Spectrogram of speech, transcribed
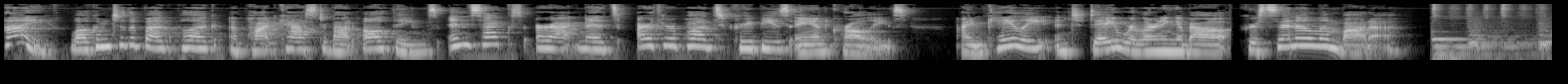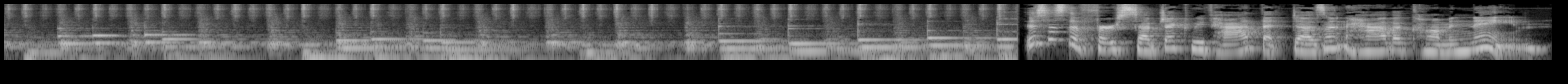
Hi, welcome to the Bug Plug, a podcast about all things insects, arachnids, arthropods, creepies, and crawlies. I'm Kaylee, and today we're learning about Chrysina limbata. This is the first subject we've had that doesn't have a common name.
